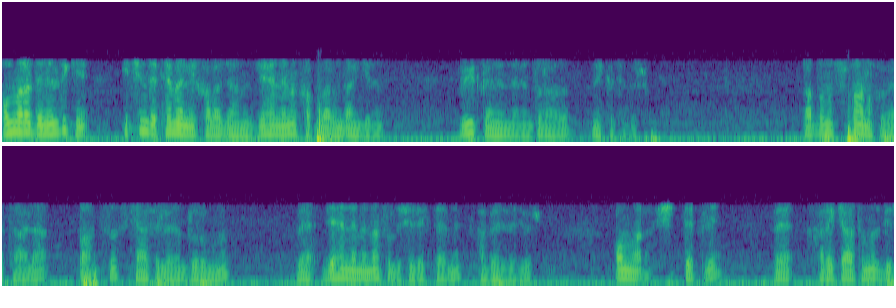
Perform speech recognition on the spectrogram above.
Onlara denildi ki içinde temelli kalacağınız cehennemin kapılarından girin. Büyüklenenlerin durağı ne kötüdür. Rabbimiz Subhanahu ve Teala bahtsız kafirlerin durumunu ve cehenneme nasıl düşeceklerini haber veriyor. Onlar şiddetli ve harekatımız bir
